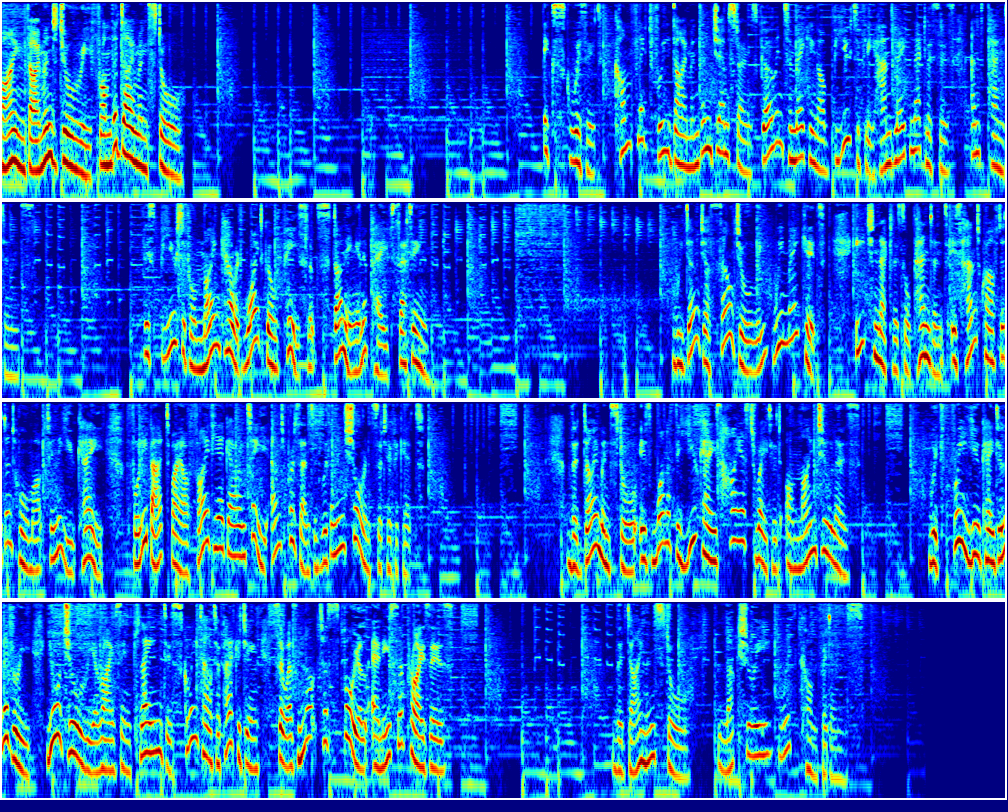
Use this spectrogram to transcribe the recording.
Fine diamond jewelry from the Diamond Store. Exquisite, conflict-free diamond and gemstones go into making our beautifully handmade necklaces and pendants. This beautiful 9 carat white gold piece looks stunning in a pave setting. We don't just sell jewellery, we make it. Each necklace or pendant is handcrafted and hallmarked in the UK, fully backed by our 5-year guarantee and presented with an insurance certificate. The Diamond Store is one of the UK's highest rated online jewellers. With free UK delivery, your jewellery arrives in plain, discreet outer packaging so as not to spoil any surprises. The Diamond Store. Luxury with confidence.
